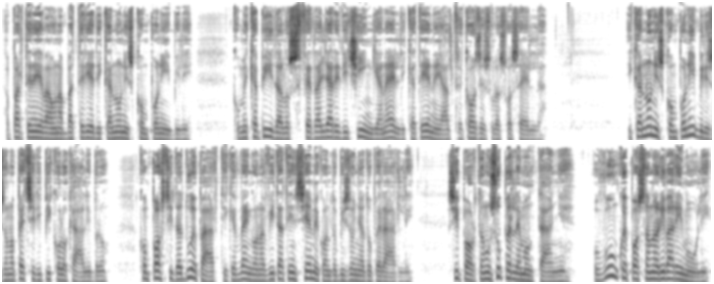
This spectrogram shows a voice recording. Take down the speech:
Apparteneva a una batteria di cannoni scomponibili, come capì dallo sferragliare di cinghie, anelli, catene e altre cose sulla sua sella. I cannoni scomponibili sono pezzi di piccolo calibro, composti da due parti che vengono avvitate insieme quando bisogna adoperarli. Si portano su per le montagne, ovunque possano arrivare i muli,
